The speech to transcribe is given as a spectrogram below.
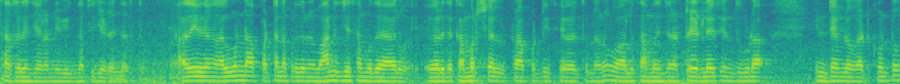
సహకరించాలని విజ్ఞప్తి చేయడం జరుగుతుంది. అదేవిధంగా నల్గొండ పట్టణ ప్రజలు వాణిజ్య సముదాయాలు ఎవరైతే కమర్షియల్ ప్రాపర్టీస్ ఎవరైతే ఉన్నారో వాళ్ళు సంబంధించిన ట్రేడ్ లైసెన్స్ కూడా ఇన్ టైంలో కట్టుకుంటూ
